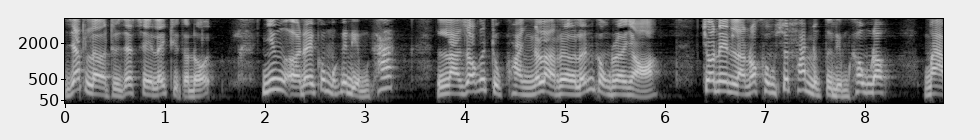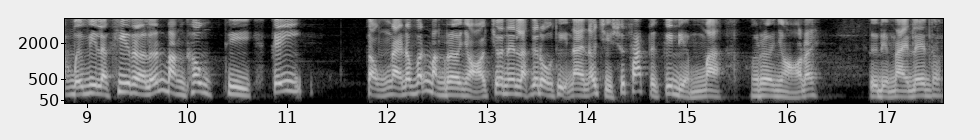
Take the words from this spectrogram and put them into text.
ZL trừ ZC lấy trị tuyệt đối. Nhưng ở đây có một cái điểm khác là do cái trục hoành nó là R lớn cộng R nhỏ, cho nên là nó không xuất phát được từ điểm không đâu. Mà bởi vì là khi R lớn bằng không thì cái tổng này nó vẫn bằng R nhỏ, cho nên là cái đồ thị này nó chỉ xuất phát từ cái điểm mà R nhỏ đây. Từ điểm này lên thôi.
